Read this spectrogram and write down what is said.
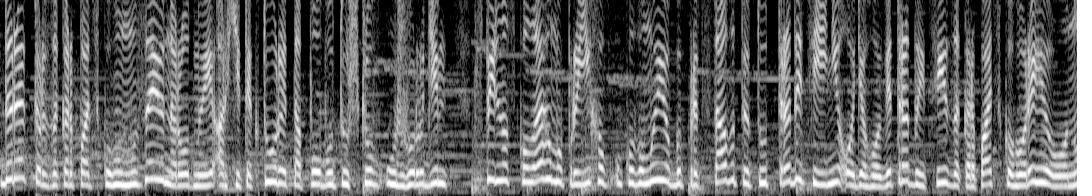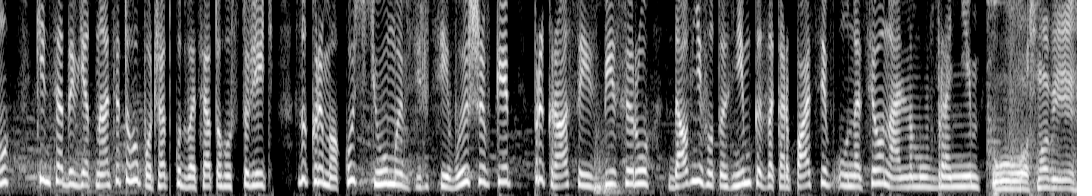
директор Закарпатського музею народної архітектури та побуту, що в Ужгороді. Спільно з колегами приїхав у Коломию, аби представити тут традиційні одягові традиції закарпатського регіону кінця 19-го, початку 20-го століть. Зокрема, костюми, взірці вишивки, прикраси із бісеру, давні фотознімки закарпатців у національному вбранні. У основі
